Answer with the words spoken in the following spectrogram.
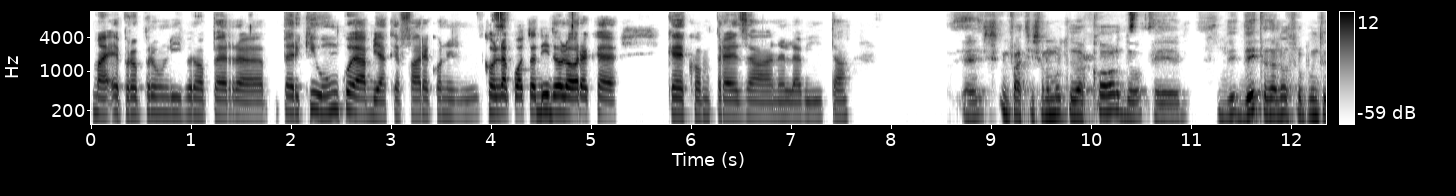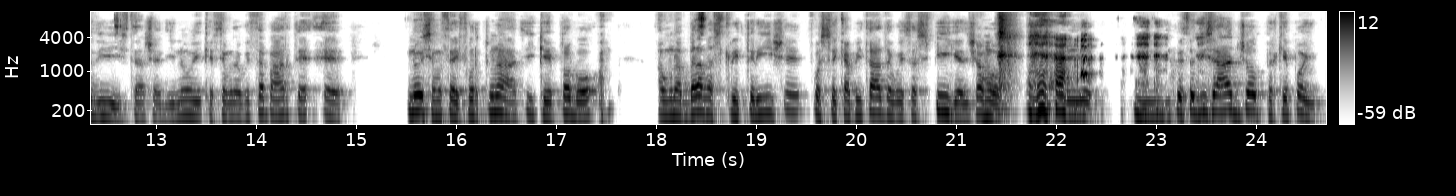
ma è proprio un libro per, per chiunque abbia a che fare con, il, con la quota di dolore che, che è compresa nella vita. Eh, infatti sono molto d'accordo, eh, detta dal nostro punto di vista, cioè di noi che stiamo da questa parte, eh, noi siamo stati fortunati che proprio a una brava scrittrice fosse capitata questa sfiga, diciamo, di, di questo disagio, perché poi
